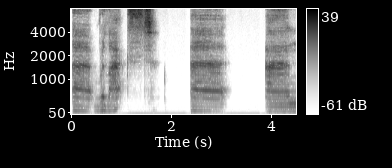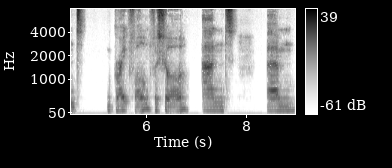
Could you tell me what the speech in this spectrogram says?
uh, relaxed, uh, and grateful for sure, and um,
